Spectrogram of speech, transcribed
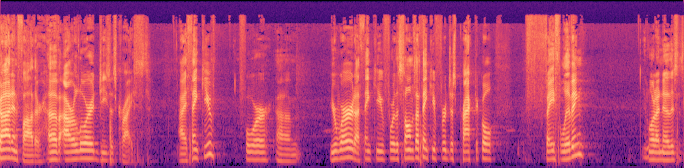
God and Father of our Lord Jesus Christ, I thank you for um, your word. I thank you for the Psalms. I thank you for just practical faith living. And Lord, I know this is,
